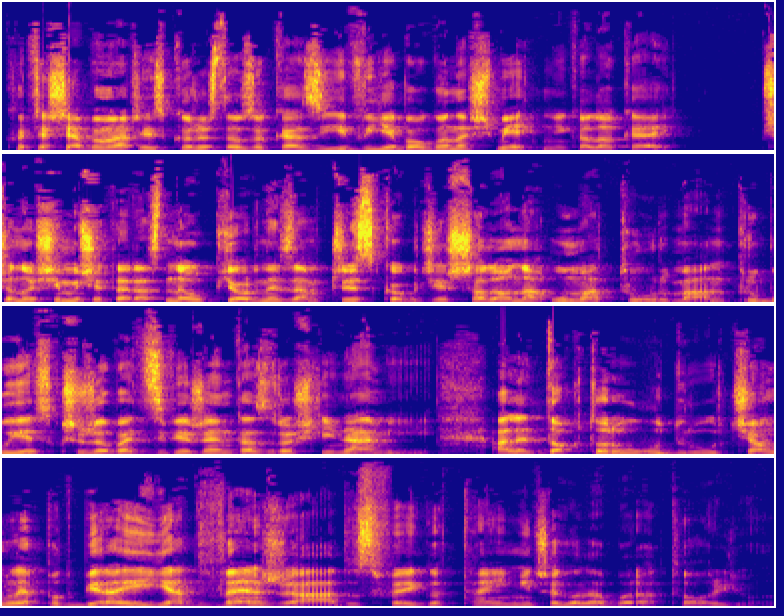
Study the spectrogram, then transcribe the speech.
Chociaż ja bym raczej skorzystał z okazji i wyjebał go na śmietnik, ale okej. Przenosimy się teraz na upiorne zamczysko, gdzie szalona Uma Thurman próbuje skrzyżować zwierzęta z roślinami, ale doktor Woodru ciągle podbiera jej jad węża do swojego tajemniczego laboratorium.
